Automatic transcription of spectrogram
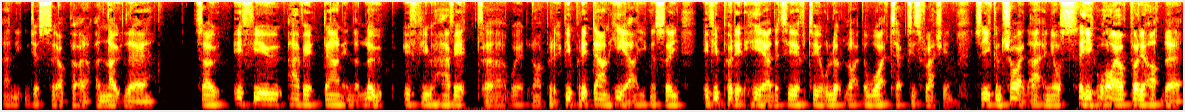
And you can just see I put a, a note there. So if you have it down in the loop, if you have it, uh, where did I put it? If you put it down here, you can see if you put it here, the TFT will look like the white text is flashing. So you can try that and you'll see why I've put it up there.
